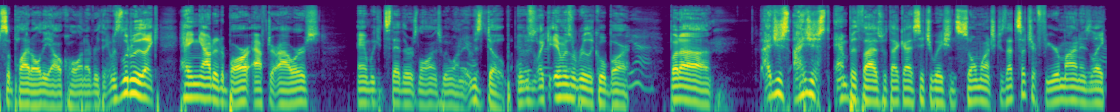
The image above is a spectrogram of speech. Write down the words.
supplied all the alcohol and everything. It was literally like hanging out at a bar after hours, and we could stay there as long as we wanted. It was dope. It was is like really it was a really cool bar. yeah. But uh, I just I just empathize with that guy's situation so much because that's such a fear of mine. Is like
